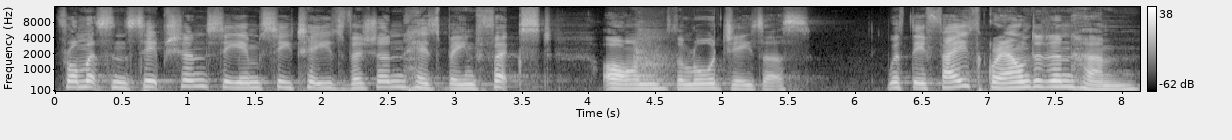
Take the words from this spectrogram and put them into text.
From its inception, CMCT's vision has been fixed on the Lord Jesus. With their faith grounded in Him,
